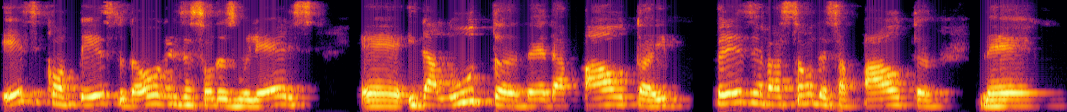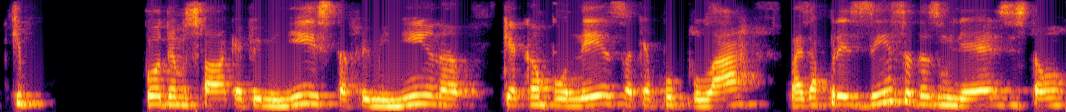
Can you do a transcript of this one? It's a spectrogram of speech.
esse contexto da organização das mulheres é, e da luta, né, da pauta e preservação dessa pauta, né, que podemos falar que é feminista, feminina, que é camponesa, que é popular, mas a presença das mulheres estão,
